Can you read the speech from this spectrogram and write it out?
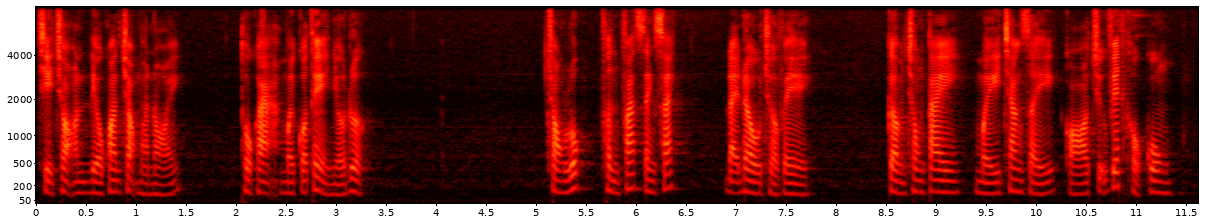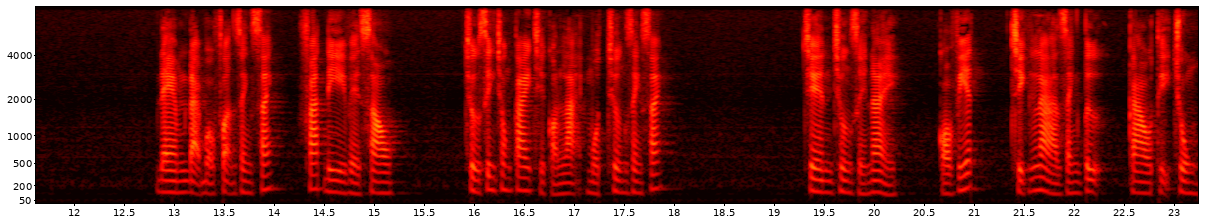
Chỉ chọn điều quan trọng mà nói. Thuộc hạ mới có thể nhớ được. Trong lúc phân phát danh sách, Đại đầu trở về, Cầm trong tay mấy trang giấy Có chữ viết khẩu cung, Đem đại bộ phận danh sách Phát đi về sau. Trường sinh trong tay chỉ còn lại một chương danh sách. Trên chương giấy này Có viết Chính là danh tự Cao Thị Trung.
